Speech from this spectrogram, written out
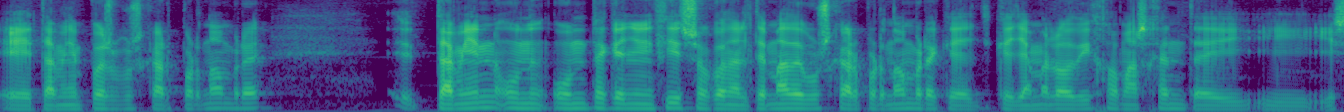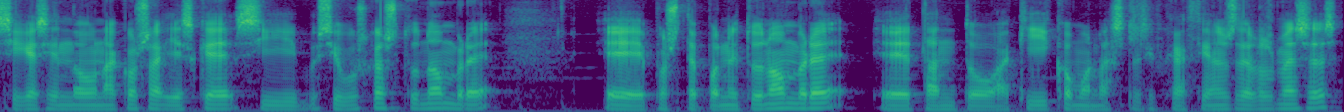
Eh, también puedes buscar por nombre. Eh, también un, pequeño inciso con el tema de buscar por nombre, que, ya me lo dijo más gente y, sigue siendo una cosa, y es que si, buscas tu nombre, eh, pues te pone tu nombre, eh, tanto aquí como en las clasificaciones de los meses,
